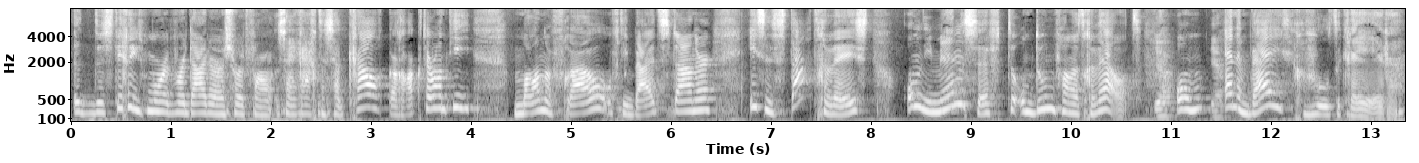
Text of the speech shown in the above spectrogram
het- de stichtingsmoord wordt daardoor een soort van... Zij krijgt een sacraal karakter. Want die man of vrouw of die buitenstaander... is in staat geweest om die mensen te ontdoen van het geweld. Ja. Om Ja. en een wij-gevoel te creëren.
